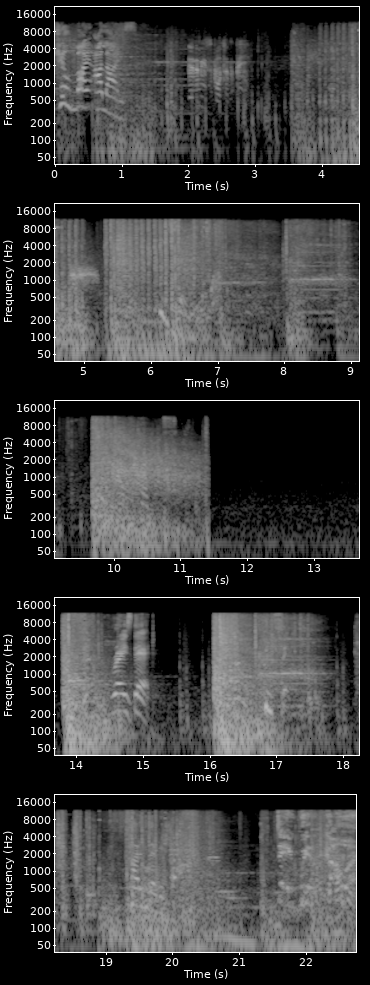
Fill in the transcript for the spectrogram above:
Kill my Raise dead. Infect. Their vision. They will cower.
